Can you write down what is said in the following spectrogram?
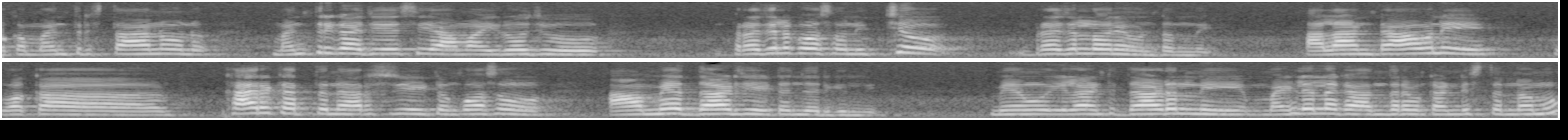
ఒక మంత్రి స్థానంలో మంత్రిగా చేసి ఆమె ఈరోజు ప్రజల కోసం నిత్యం ప్రజల్లోనే ఉంటుంది. అలాంటి ఆమెని ఒక కార్యకర్తని అరెస్ట్ చేయటం కోసం ఆమె మీద దాడి చేయటం జరిగింది. మేము ఇలాంటి దాడుల్ని మహిళలుగా అందరం ఖండిస్తున్నాము.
